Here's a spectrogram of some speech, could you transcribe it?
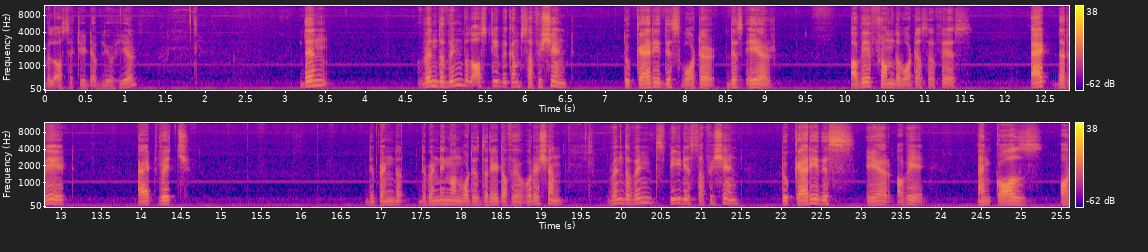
velocity w here, then when the wind velocity becomes sufficient to carry this water this air away from the water surface at the rate at which depend, depending on what is the rate of evaporation when the wind speed is sufficient to carry this air away and cause or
